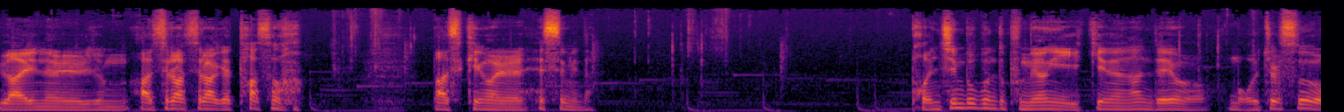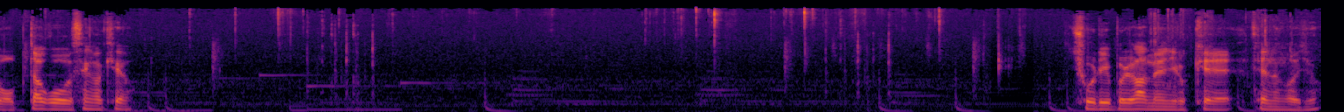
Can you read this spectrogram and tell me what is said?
라인을 좀 아슬아슬하게 타서 마스킹을 했습니다. 번진 부분도 분명히 있기는 한데요. 뭐 어쩔 수 없다고 생각해요. 조립을 하면 이렇게 되는 거죠.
